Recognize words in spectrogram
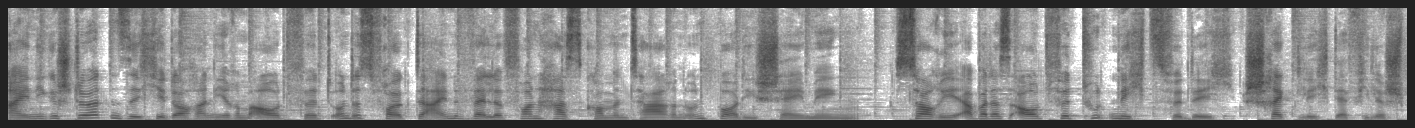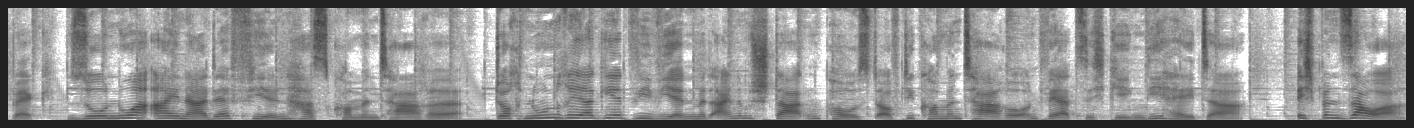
Einige störten sich jedoch an ihrem Outfit und es folgte eine Welle von Hasskommentaren und Bodyshaming. Sorry, aber das Outfit tut nichts für dich. Schrecklich, der viele Speck. So nur einer der vielen Hasskommentare. Doch nun reagiert Vivian mit einem starken Post auf die Kommentare und wehrt sich gegen die Hater. Ich bin sauer.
